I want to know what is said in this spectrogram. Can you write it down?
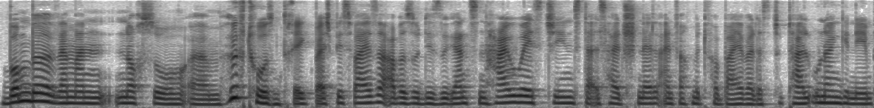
Bombe, wenn man noch so ähm, Hüfthosen trägt beispielsweise, aber so diese ganzen High-Waist-Jeans, da ist halt schnell einfach mit vorbei, weil das total unangenehm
